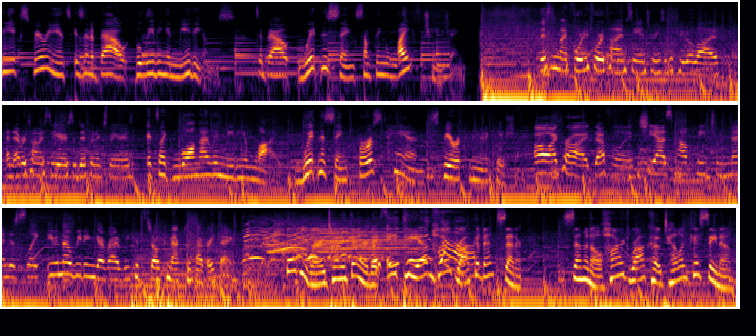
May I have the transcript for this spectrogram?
The experience isn't about believing in mediums. It's about witnessing something life-changing. This is my 44th time seeing Theresa Caputo live, and every time I see her, it's a different experience. It's like Long Island Medium Live, witnessing firsthand spirit communication. Oh, I cried, definitely. She has helped me tremendously. Even though we didn't get read, we could still connect with everything. February 23rd at 8 p.m. Hard Rock Event Center. Seminole Hard Rock Hotel and Casino.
